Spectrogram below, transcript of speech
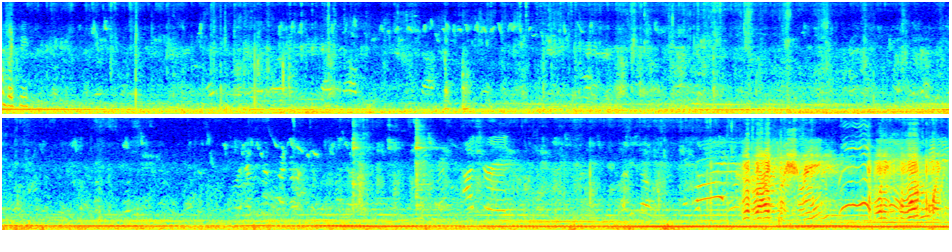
on, Lexi. Good ride for Shree, 24.5.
